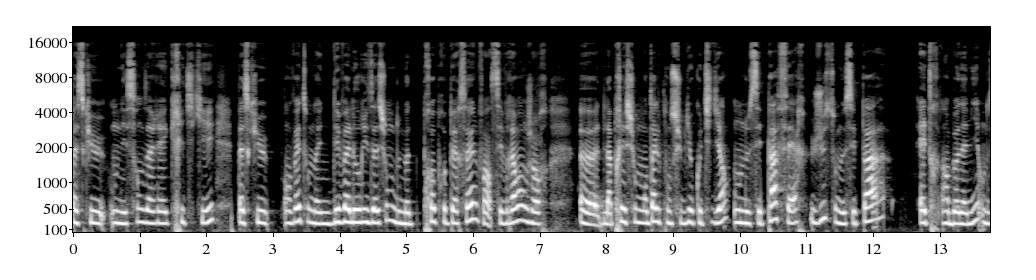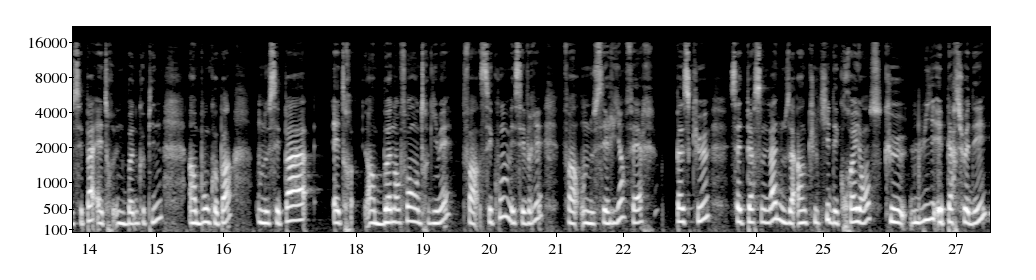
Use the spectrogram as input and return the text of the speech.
parce que on est sans arrêt critiqué, parce que en fait, on a une dévalorisation de notre propre personne. Enfin, c'est vraiment genre euh, de la pression mentale qu'on subit au quotidien. On ne sait pas faire, juste on ne sait pas être un bon ami, on ne sait pas être une bonne copine, un bon copain, on ne sait pas être un bon enfant entre guillemets. Enfin, c'est con, mais c'est vrai. Enfin, on ne sait rien faire parce que cette personne-là nous a inculqué des croyances que lui est persuadé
